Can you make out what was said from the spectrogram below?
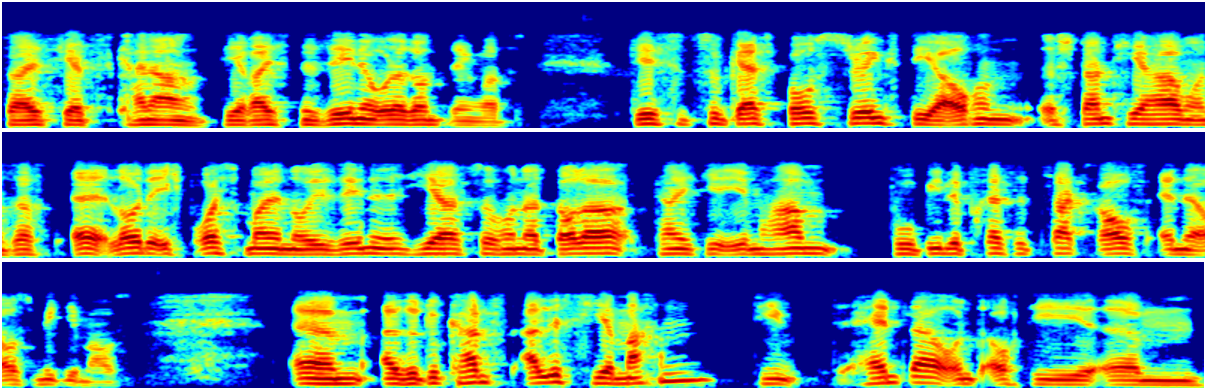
sei es jetzt, keine Ahnung, dir reißt eine Sehne oder sonst irgendwas, gehst du zu Gas Bowstrings, die ja auch einen Stand hier haben und sagst, äh, Leute, ich bräuchte mal eine neue Sehne, hier hast du 100 Dollar, kann ich dir eben haben, mobile Presse, zack, rauf, Ende aus Mickey Mouse. Ähm, also du kannst alles hier machen, die Händler und auch die ähm,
